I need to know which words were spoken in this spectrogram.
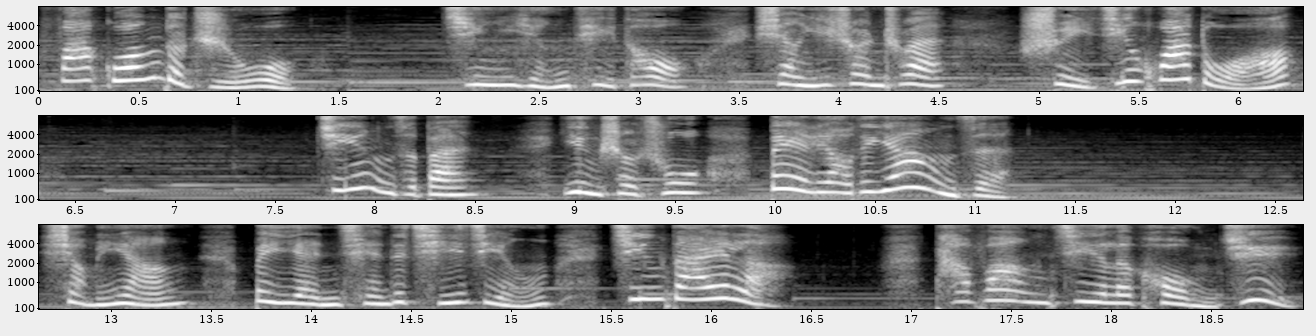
发光的植物，晶莹剔透，像一串串水晶花朵，镜子般映射出贝料的样子。小绵羊被眼前的奇景惊呆了。他忘记了恐惧。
